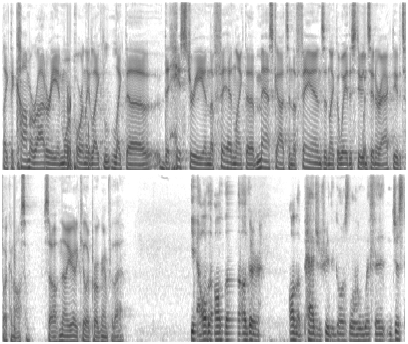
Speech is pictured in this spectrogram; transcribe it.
like the camaraderie and more importantly like like the the history and the and like the mascots and the fans and like the way the students interact. Dude, it's fucking awesome. So no, you're at a killer program for that. Yeah, all the all the other all the pageantry that goes along with it and just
